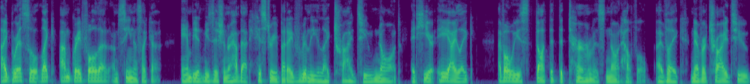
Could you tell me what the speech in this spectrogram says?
I bristle like I'm grateful that I'm seen as like a ambient musician or have that history, but I've really like tried to not adhere. Hey, I like I've always thought that the term is not helpful. I've like never tried to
